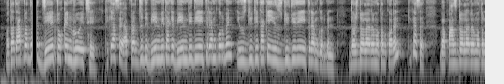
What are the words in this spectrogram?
অর্থাৎ আপনাদের যে টোকেন রয়েছে, ঠিক আছে? আপনার যদি বিএনবি থাকে বিএনবি দিয়ে ইথিরাম করবেন ইউএসডিটি থাকে ইউএসডি দিয়ে ইথিরাম করবেন। দশ ডলারের মতন করেন, ঠিক আছে? বা পাঁচ ডলারের মতন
